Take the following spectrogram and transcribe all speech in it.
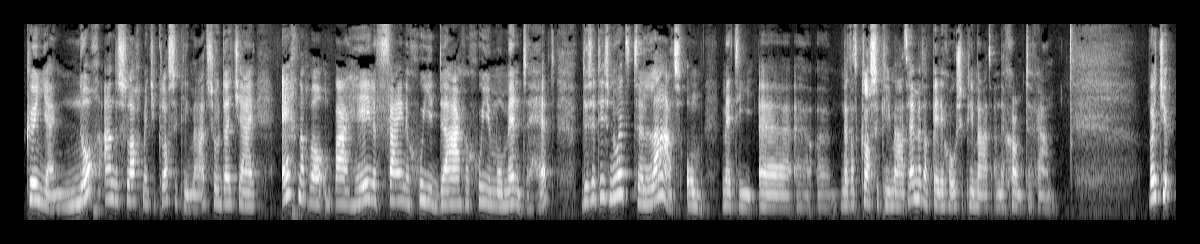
kun jij nog aan de slag met je klassenklimaat, zodat jij echt nog wel een paar hele fijne, goede dagen, goede momenten hebt. Dus het is nooit te laat om met, die, uh, uh, uh, met dat klassenklimaat, hè, met dat pedagogische klimaat aan de gang te gaan. Wat je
